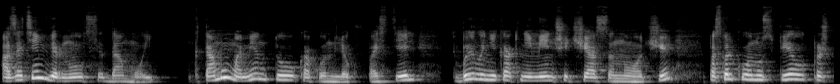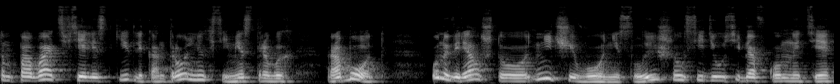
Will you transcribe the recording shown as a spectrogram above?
а затем вернулся домой. К тому моменту, как он лег в постель, было никак не меньше часа ночи, поскольку он успел проштамповать все листки для контрольных семестровых работ. Он уверял, что ничего не слышал, сидя у себя в комнате,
